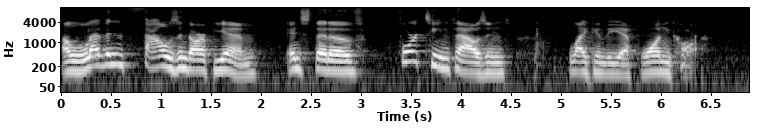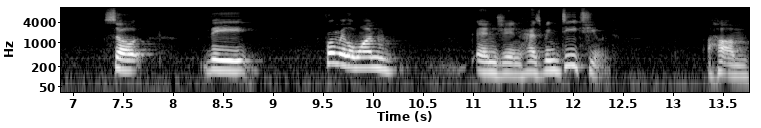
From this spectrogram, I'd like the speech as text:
11,000 RPM instead of 14,000 like in the F1 car. So the Formula One engine has been detuned um,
